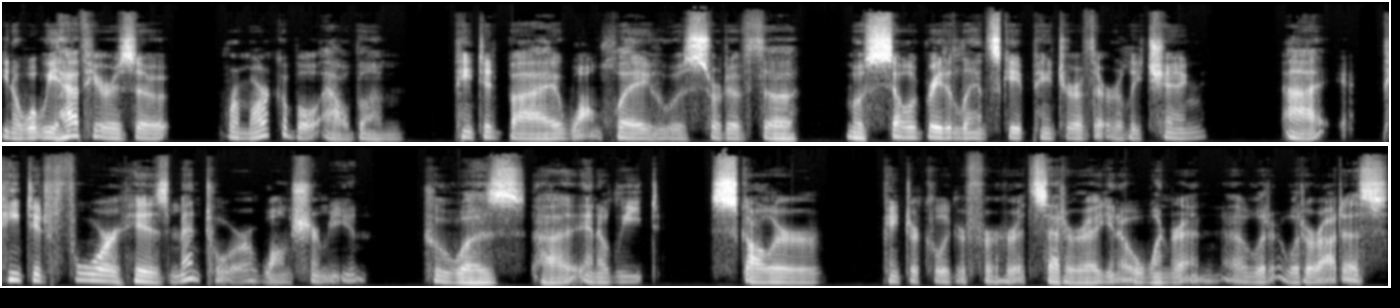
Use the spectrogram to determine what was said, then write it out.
you know, what we have here is a remarkable album painted by Wang Hui, who was sort of the most celebrated landscape painter of the early Qing uh, painted for his mentor, Wang Shimin, who was uh, an elite scholar, painter, calligrapher, etc., you know, Wenren, a liter- literatus,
